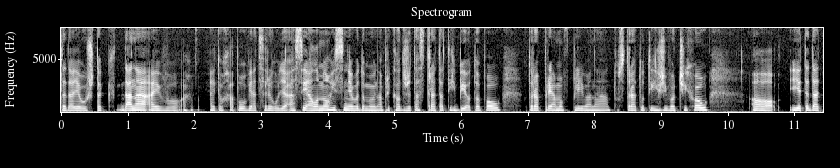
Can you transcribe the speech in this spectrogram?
teda je už tak daná, aj, vo, aj to chápu viacerí ľudia asi, ale mnohí si nevedomujú napríklad, že tá strata tých biotopov, ktorá priamo vplýva na tú stratu tých živočichov, o, je teda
